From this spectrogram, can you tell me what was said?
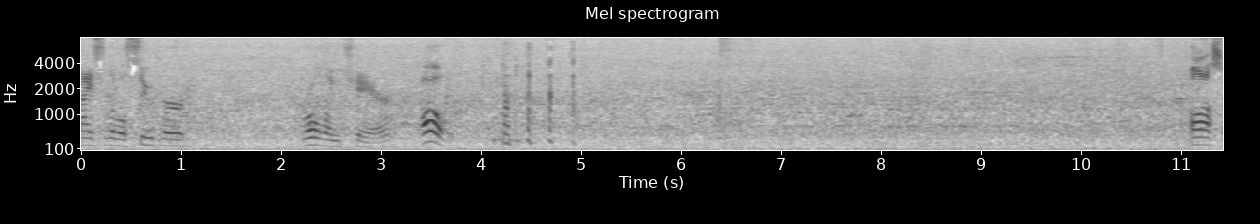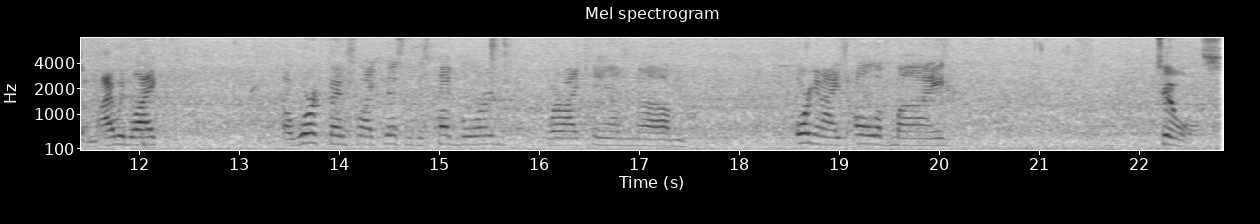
Nice little super rolling chair. Oh, awesome. I would like a workbench like this with this pegboard where I can um, organize all of my tools.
